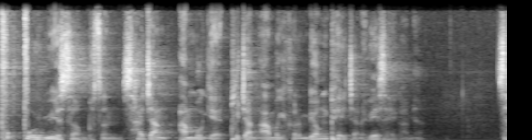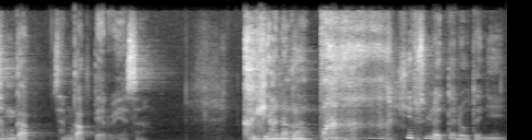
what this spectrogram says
폭포 위에서 무슨 사장 아무개 부장 아무개 그런 명패 있잖아요 회사에 가면. 삼각 삼각대로 해서. 그게 하나가 확 휩쓸려 떠오더니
